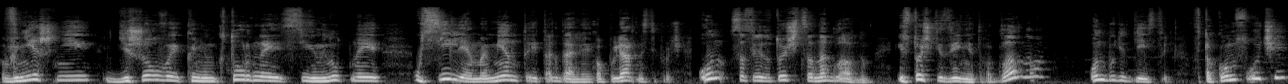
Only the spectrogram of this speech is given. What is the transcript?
внешние, дешевые, конъюнктурные, сиюминутные усилия, моменты и так далее, популярность и прочее. Он сосредоточится на главном. И с точки зрения этого главного он будет действовать. В таком случае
